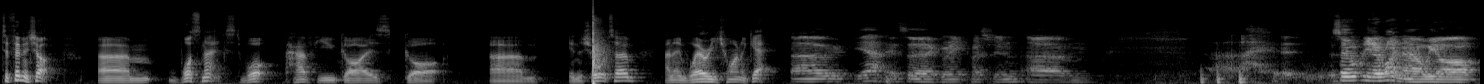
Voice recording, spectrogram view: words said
to finish up, um, what's next? What have you guys got um, in the short term and then where are you trying to get? Uh, yeah, it's a great question. Um, uh, so you know, right now we are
